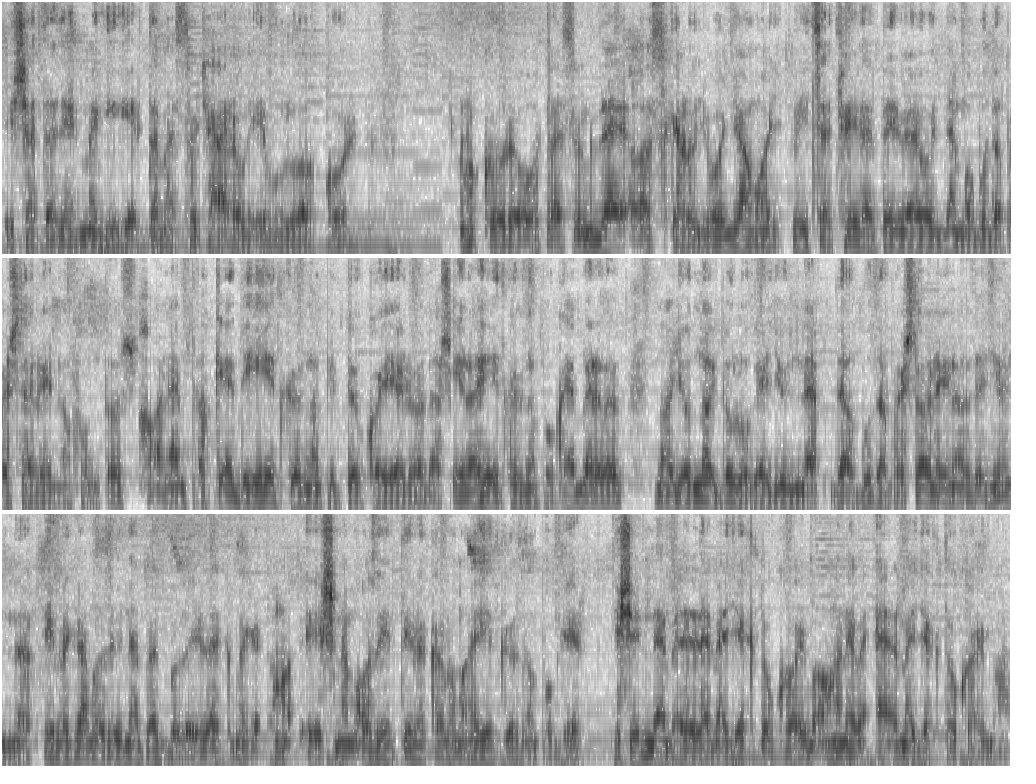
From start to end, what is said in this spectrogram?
és hát ezért megígértem ezt, hogy három év múlva akkor akkor ott leszünk, de azt kell, hogy mondjam, hogy viccet félretéve, hogy nem a Budapest Aréna fontos, hanem a keddi hétköznapi tökai előadás. Én a hétköznapok ember vagyok, nagyon nagy dolog egy ünnep, de a Budapest Aréna az egy ünnep. Én meg nem az ünnepekből élek, meg, és nem azért élek, hanem a hétköznapokért. És én nem lemegyek Tokajba, hanem elmegyek Tokajba.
